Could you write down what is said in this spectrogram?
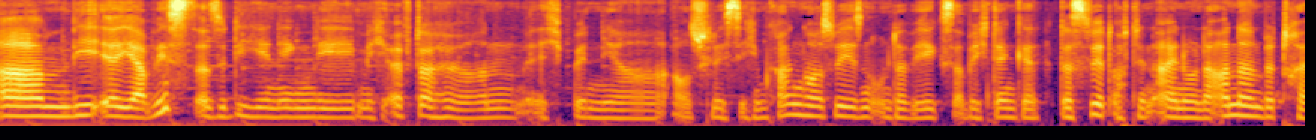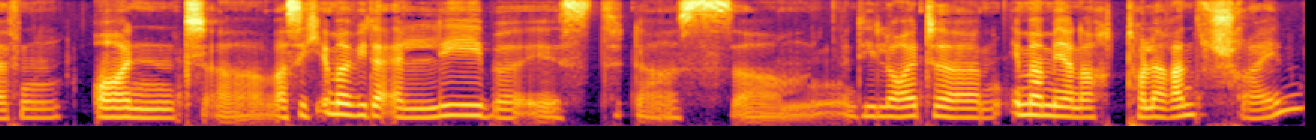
ähm, wie ihr ja wisst, also diejenigen, die mich öfter hören, ich bin ja ausschließlich im Krankenhauswesen unterwegs, aber ich denke, das wird auch den einen oder anderen betreffen. Und äh, was ich immer wieder erlebe, ist, dass ähm, die Leute immer mehr nach Toleranz schreien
